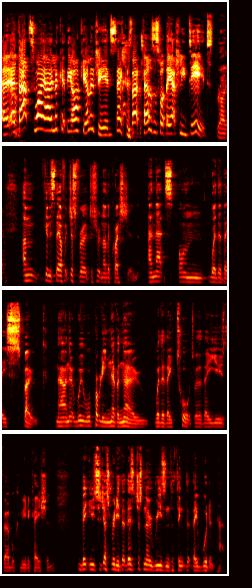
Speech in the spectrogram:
and, and um, that's why I look at the archaeology instead because that tells us what they actually did. Right. I'm going to stay off it just for just for another question, and that's on whether they spoke. Now, we will probably never know whether they talked, whether they used verbal communication, but you suggest really that there's just no reason to think that they wouldn't have.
